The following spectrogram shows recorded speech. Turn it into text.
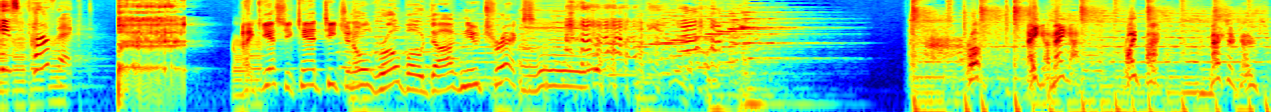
He's perfect. I guess you can't teach an old robo dog new tricks. Mega, Mega! Right back! Messages!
